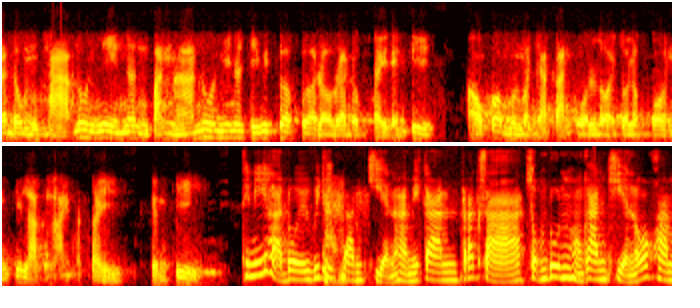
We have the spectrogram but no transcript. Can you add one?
ระดมฉากนู่นนี่นั่นปัญหานู่นนี่นั่นชีวิตครอบครัวเราระดมใส่เต็มที่ เอาข้อมูลมาจากการโอนลอยตัวละครที่หลากหลายมาใส่เต็มที่ ทีนี้ค่ะ โดยวิธีการเขียนนะคะมีการรักษาสมดุลของการเขียนแล้วก็ความ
